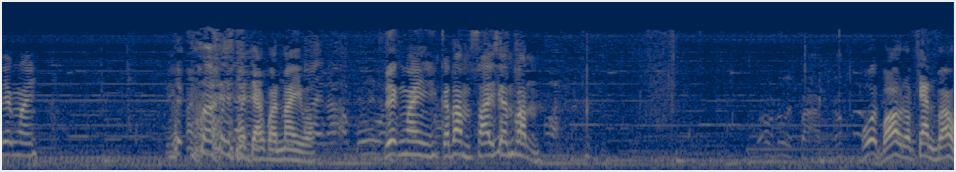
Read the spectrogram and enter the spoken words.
เด็กใหม่ ม่มาจากบ้านใหม่บ่เด็กใหม่กระดำสายเส้นพันโอ้ยบ่เอาดอกจันบ่เอา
